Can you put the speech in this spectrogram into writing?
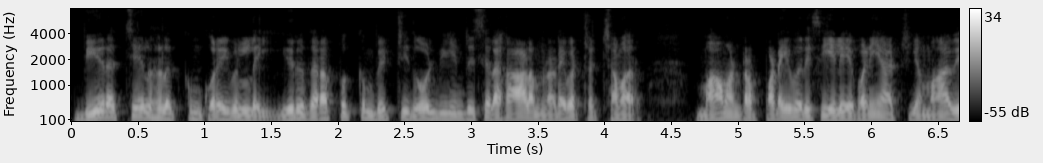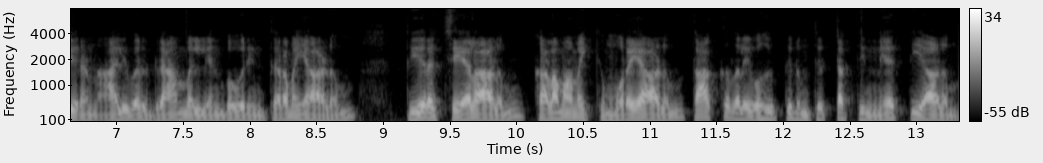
வீரச் செயல்களுக்கும் குறைவில்லை. இரு தரப்புக்கும் வெற்றி தோல்வியின்றி சில காலம் நடைபெற்ற சமர். மாமன்ற படை வரிசையிலே பணியாற்றிய மாவீரன் ஆலிவர் கிராம்வெல் என்பவரின் திறமையாலும் தீரச் செயலாலும் களம் அமைக்கும் முறையாலும் தாக்குதலை வகுத்திடும் திட்டத்தின் நேர்த்தியாலும்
